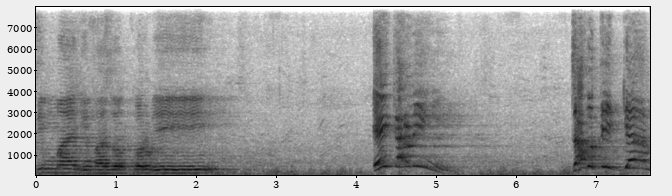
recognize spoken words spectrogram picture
জিম্মায় হেফাজত করবি। এই কারণেই জাগতিক জ্ঞান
